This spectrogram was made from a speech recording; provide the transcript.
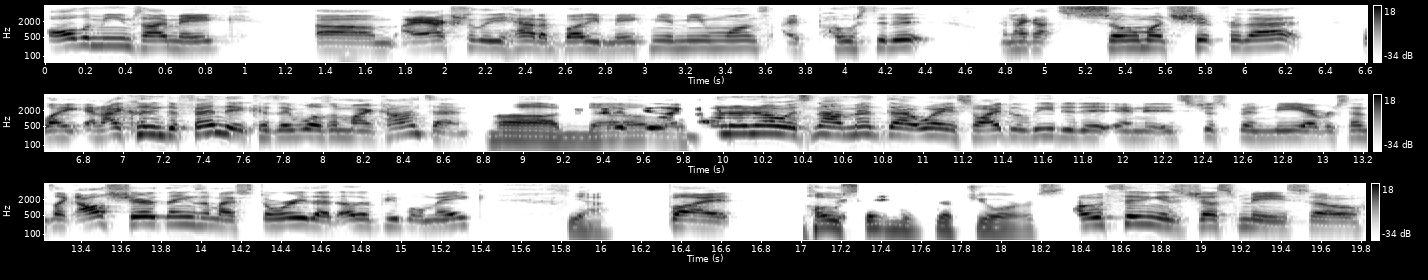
all the memes I make um, I actually had a buddy make me a meme once. I posted it, and I got so much shit for that. Like, and I couldn't defend it because it wasn't my content. Oh no! Like, oh no, no, it's not meant that way. So I deleted it, and it's just been me ever since. Like, I'll share things in my story that other people make, yeah, but posting is just yours. posting is just me. So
